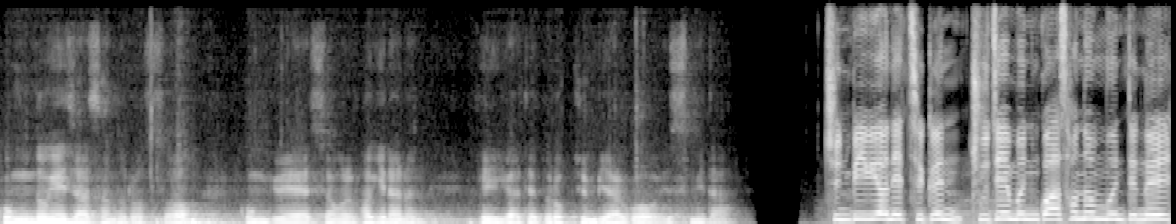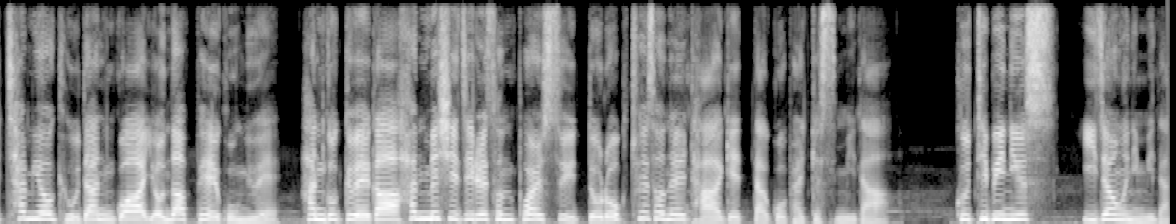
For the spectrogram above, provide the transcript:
공동의 자산으로서 공교회성을 확인하는 계기가 되도록 준비하고 있습니다. 준비위원회 측은 주제문과 선언문 등을 참여 교단과 연합회에 공유해 한국교회가 한 메시지를 선포할 수 있도록 최선을 다하겠다고 밝혔습니다. 구티비 뉴스 이정은입니다.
